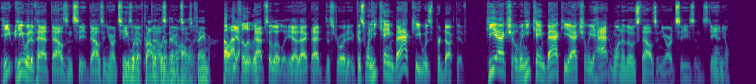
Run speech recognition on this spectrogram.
he he would have had thousand se- thousand yard He would have probably been a Hall season. of Famer. oh, Yeah, absolutely. absolutely. Yeah, that that destroyed it because when he came back, he was productive. He actually, when he came back, he actually had one of those thousand yard seasons, Daniel.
